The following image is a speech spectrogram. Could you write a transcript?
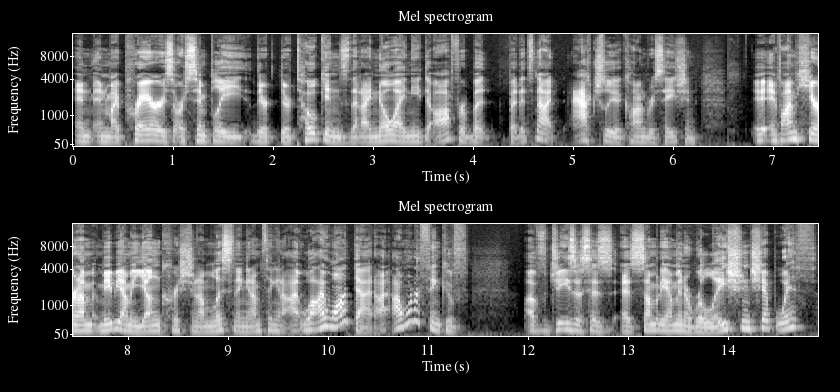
And, and my prayers are simply they're, they're tokens that I know I need to offer, but but it's not actually a conversation if I'm here and I'm maybe I'm a young Christian, I'm listening and I'm thinking, I, well, I want that. I, I want to think of of Jesus as as somebody I'm in a relationship with,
